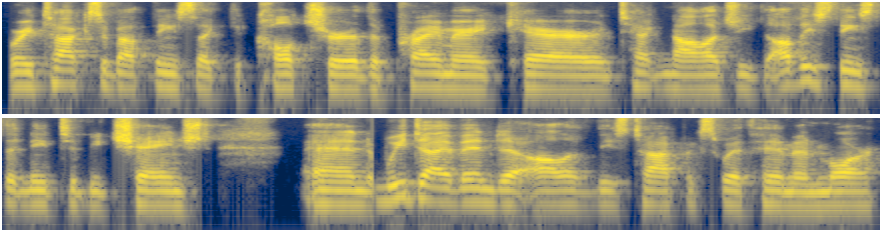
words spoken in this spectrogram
where he talks about things like the culture, the primary care, and technology, all these things that need to be changed. And we dive into all of these topics with him and more.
